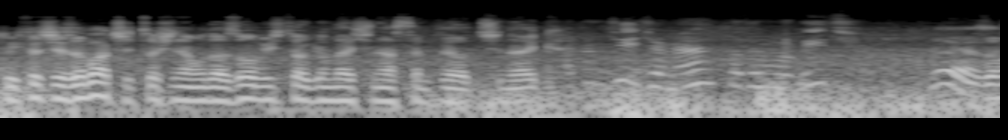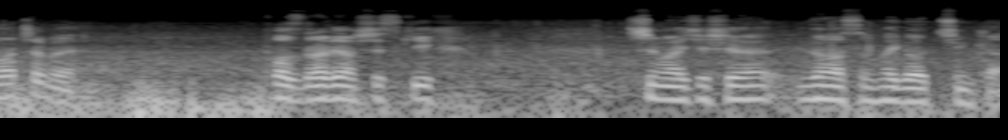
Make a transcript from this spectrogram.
Czy chcecie zobaczyć, co się nam uda złowić, to oglądajcie następny odcinek. A to gdzie idziemy potem łowić? Nie wiem, zobaczymy. Pozdrawiam wszystkich. Trzymajcie się i do następnego odcinka.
